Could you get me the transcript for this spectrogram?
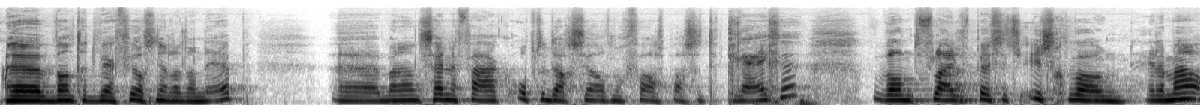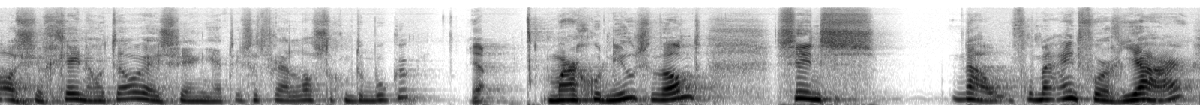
Eh, want het werkt veel sneller dan de app. Eh, maar dan zijn er vaak op de dag zelf nog vastpassen te krijgen. Want Flight of Passage is gewoon, helemaal als je geen hotelreservering hebt, is het vrij lastig om te boeken. Ja. Maar goed nieuws, want sinds, nou, voor mij eind vorig jaar,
